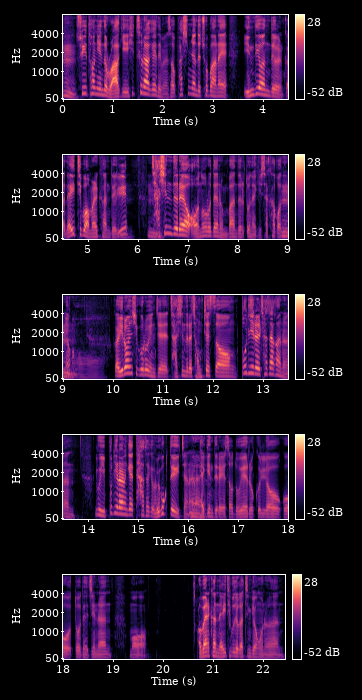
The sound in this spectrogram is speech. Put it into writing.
음. Sweet Honey in the Rock이 히트를 하게 되면서 80년대 초반에 인디언들 그러니까 Native American들이 음. 자신들의 언어로 된 음반들을 또 내기 시작하거든요. 음. 그러니까 이런 식으로 이제 자신들의 정체성 뿌리를 찾아가는 그리고 이 뿌리라는 게 다 되게 왜곡되어 있잖아요. 네. 백인들에서 노예로 끌려오고 또 내지는 뭐 American Native들 같은 경우는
